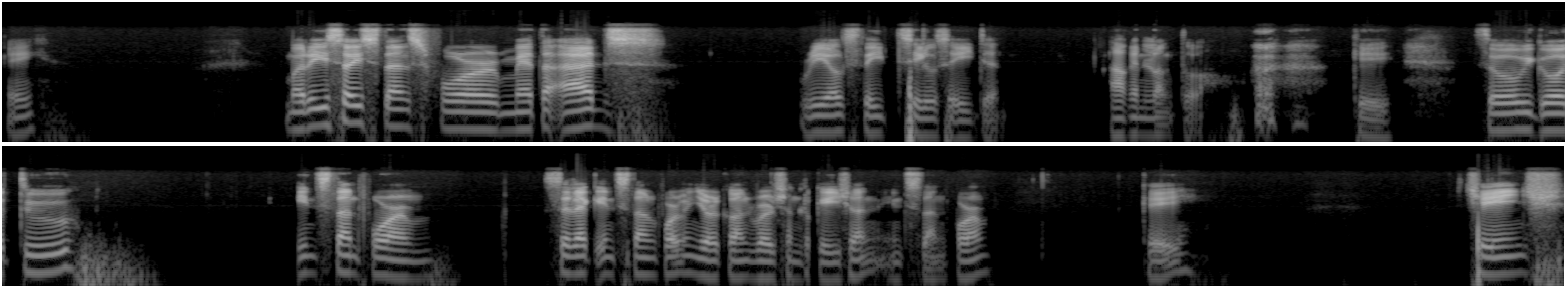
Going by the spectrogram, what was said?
Okay. Marisa stands for Meta Ads Real Estate Sales Agent. Akin lang to. Okay. So we go to instant form. Select instant form in your conversion location, instant form. Okay. Change,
